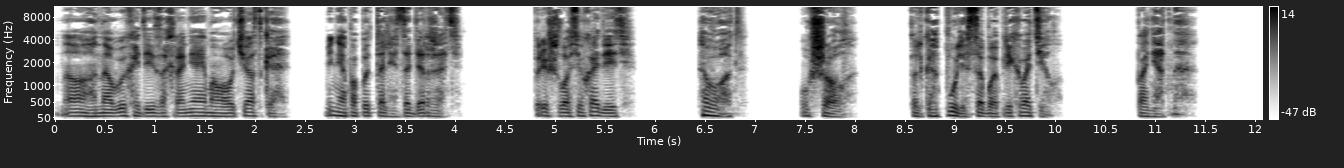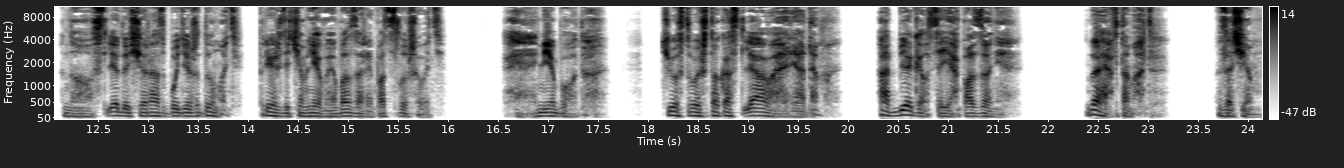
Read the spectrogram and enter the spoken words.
Но на выходе из охраняемого участка меня попытались задержать. Пришлось уходить. Вот, ушел. Только пули с собой прихватил. Понятно. Но в следующий раз будешь думать, прежде чем левые базары подслушивать. Не буду. Чувствую, что костлявая рядом. Отбегался я по зоне. «Дай автомат». «Зачем?»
